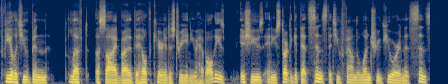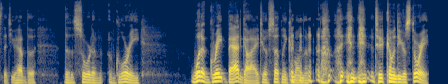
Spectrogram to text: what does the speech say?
feel that you've been left aside by the healthcare industry and you have all these issues and you start to get that sense that you've found the one true cure and that sense that you have the the sword of, of glory, what a great bad guy to have suddenly come on the in, to come into your story.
